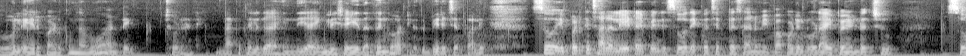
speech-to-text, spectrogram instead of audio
గోల్ ఏర్పడుకుందాము అంటే చూడండి నాకు తెలుగు హిందీ ఇంగ్లీష్ ఏది అర్థం కావట్లేదు మీరే చెప్పాలి. సో ఇప్పటికే చాలా లేట్ అయిపోయింది సోది ఎక్కువ చెప్పేశాను మీ పకోడీ కూడా అయిపోయి ఉండొచ్చు. సో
